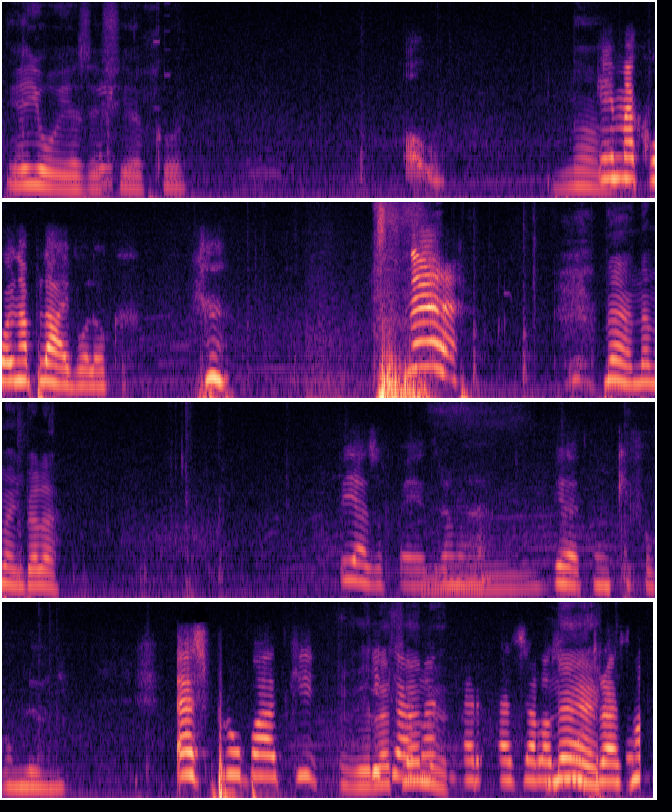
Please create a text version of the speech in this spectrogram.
ilyen jó érzés ilyenkor. Na, Én meg holnap live-olok. ne, ne menj bele! Vigyázz a fejedre, mert véletlenül ki fogom lőni. Ezt próbált ki! Ki kell Véletlenül? menni, mert ezzel az Ne. útra, ez nagyon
